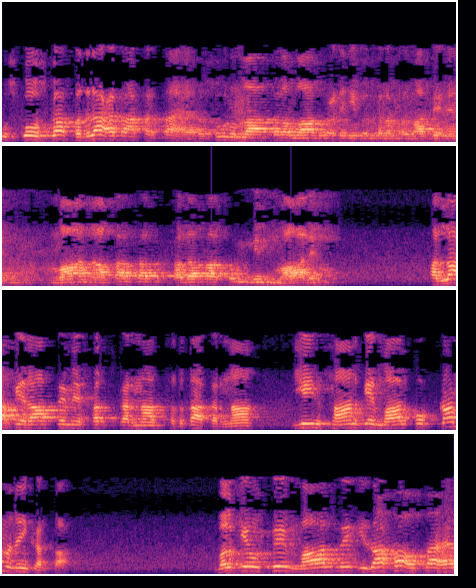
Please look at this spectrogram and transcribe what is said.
اس کو اس کا بدلہ عطا کرتا ہے۔ رسول اللہ صلی اللہ علیہ وسلم فرماتے ہیں ماں ناقا صدقہ تم مال. اللہ کے راستے میں خرچ کرنا، صدقہ کرنا، یہ انسان کے مال کو کم نہیں کرتا، بلکہ اس سے مال میں اضافہ ہوتا ہے،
